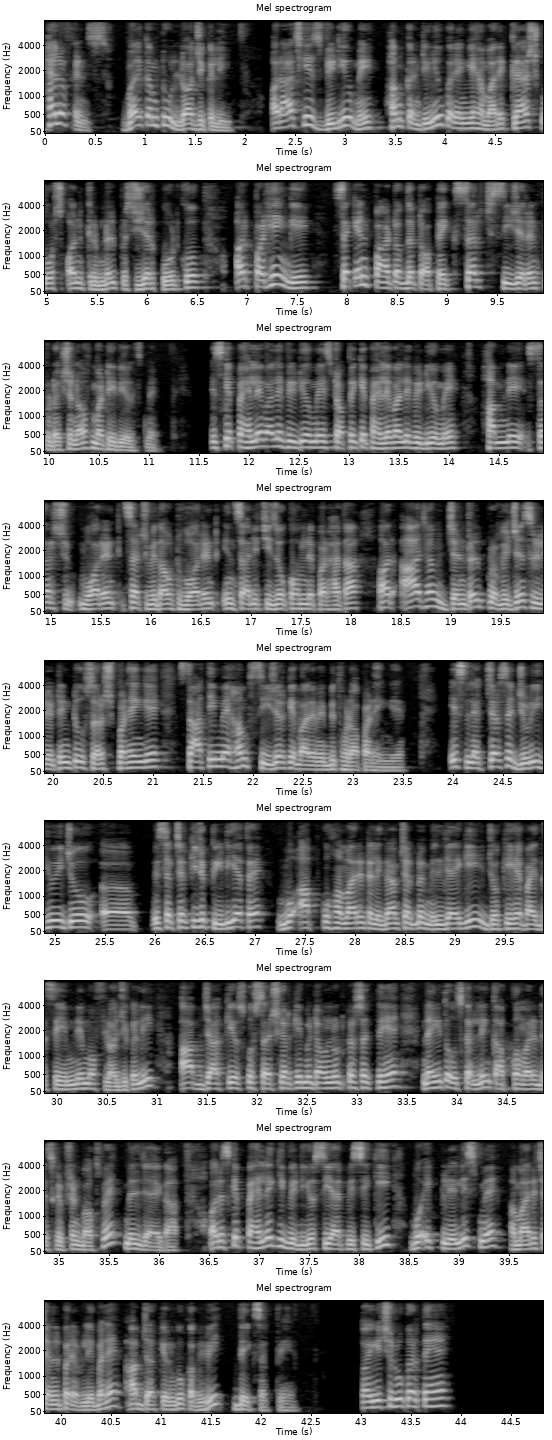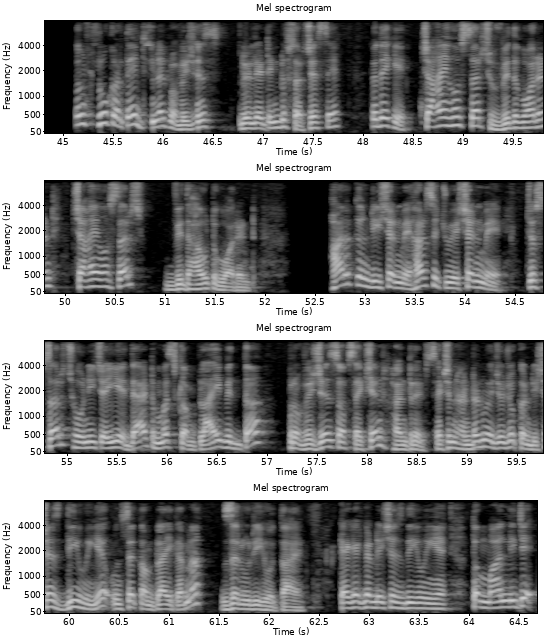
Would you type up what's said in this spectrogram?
Hello friends welcome to Logically और आज के इस वीडियो में हम कंटिन्यू करेंगे हमारे crash course on criminal procedure code को और पढ़ेंगे second part of the topic search seizure and production of materials में। इसके पहले वाले वीडियो में, इस टॉपिक के पहले वाले वीडियो में हमने search warrant search without warrant इन सारी चीज़ों को हमने पढ़ा था। और आज हम general provisions relating to search पढ़ेंगे, साथ ही में हम सीजर के बारे में भी थोड़ा पढ़ेंगे। इस लेक्चर से जुड़ी हुई जो इस लेक्चर की जो पीडीएफ है, वो आपको हमारे टेलीग्राम चैनल पे मिल जाएगी, जो कि है by the same name of Logically आप जाके उसको सर्च करके भी डाउनलोड कर सकते हैं, नहीं तो उसका लिंक आपको हमारे डिस्क्रिप्शन बॉक्स में मिल जाएगा। और इसके पहले की वीडियो सीआरपीसी की, वो एक प्लेलिस्ट में हमारे चैनल पर अवेलेबल है, आप जाके उनको कभी भी देख सकते हैं। तो आइए शुरू करते हैं। तो हम शुरू करते हैं general provision relating to searches से। तो देखिए, चाहे हो सर्च विद वारंट चाहे हो सर्च विदाउट वारंट हर कंडीशन में हर सिचुएशन में जो सर्च होनी चाहिए that must comply with the provision of section 100 section 100 में जो जो कंडीशंस दी हुई है उनसे कंप्लाई करना ज़रूरी होता है। क्या क्या कंडीशन दी हुई है? तो मान लीजिए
